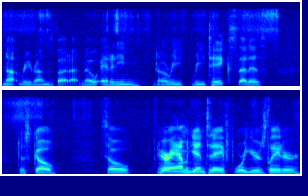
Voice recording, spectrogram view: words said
not reruns, but uh, no editing, no re- retakes, that is. Just go. So here I am again today, four years later,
